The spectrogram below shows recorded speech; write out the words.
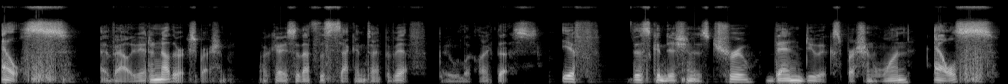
Else, evaluate another expression. Okay, so that's the second type of if. It would look like this. If this condition is true, then do expression one else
